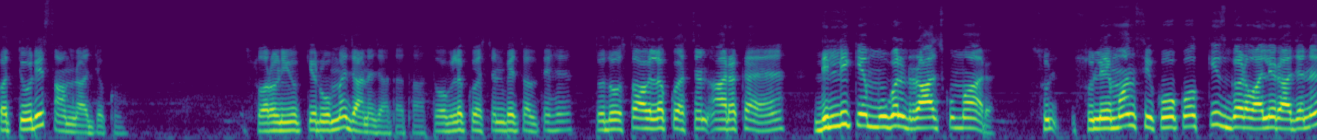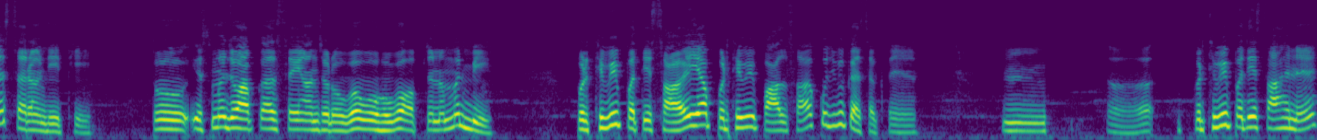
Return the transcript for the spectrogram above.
कत्यूरी साम्राज्य को स्वर्ण युग के रूप में जाना जाता था। तो अगले क्वेश्चन पे चलते हैं। तो दोस्तों अगला क्वेश्चन आ रखा है। दिल्ली के मुगल राजकुमार सुलेमान सिखों को किस गढ़वाली राजा ने शरण दी थी? तो इसमें जो आपका सही आंसर होगा वो होगा option number B Prithvipati Shah या पृथ्वीपाल शाह कुछ भी कह सकते हैं। हम्म, पृथ्वीपति शाह ने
